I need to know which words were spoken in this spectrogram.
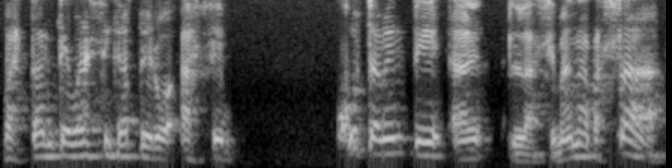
bastante básicas, pero hace justamente la semana pasada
